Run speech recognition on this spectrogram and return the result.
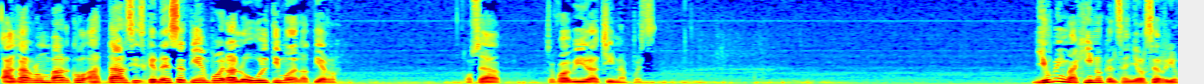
agarra un barco a Tarsis, que en ese tiempo era lo último de la tierra. O sea, se fue a vivir a China, pues. Yo me imagino que el Señor se rió.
